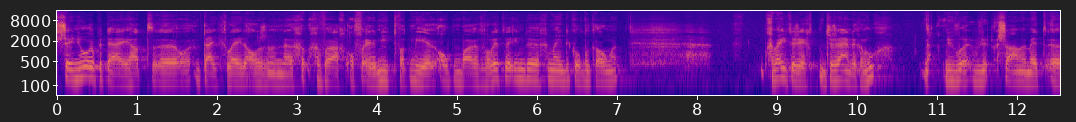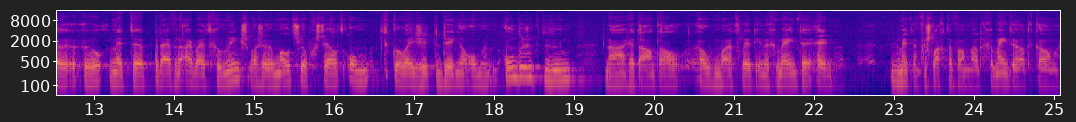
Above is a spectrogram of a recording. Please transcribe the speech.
seniorenpartij had eh, een tijdje geleden al eens een, eh, ge- gevraagd of er niet wat meer openbare toiletten in de gemeente konden komen. De gemeente zegt, er zijn er genoeg. Nou, nu samen met, eh, met de Partij van de Arbeid GroenLinks was er een motie opgesteld om het college te dwingen om een onderzoek te doen naar het aantal openbare toiletten in de gemeente en met een verslag daarvan naar de gemeenteraad te komen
